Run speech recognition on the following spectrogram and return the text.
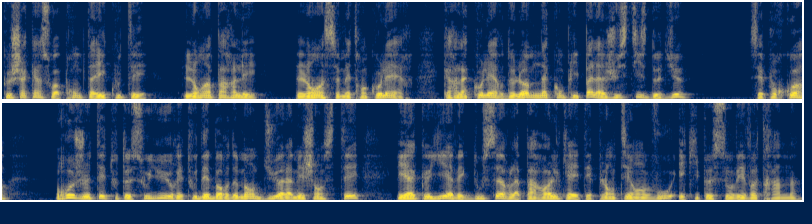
que chacun soit prompt à écouter, lent à parler, lent à se mettre en colère, car la colère de l'homme n'accomplit pas la justice de Dieu. C'est pourquoi, rejetez toute souillure et tout débordement dû à la méchanceté, et accueillez avec douceur la parole qui a été plantée en vous et qui peut sauver votre âme.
